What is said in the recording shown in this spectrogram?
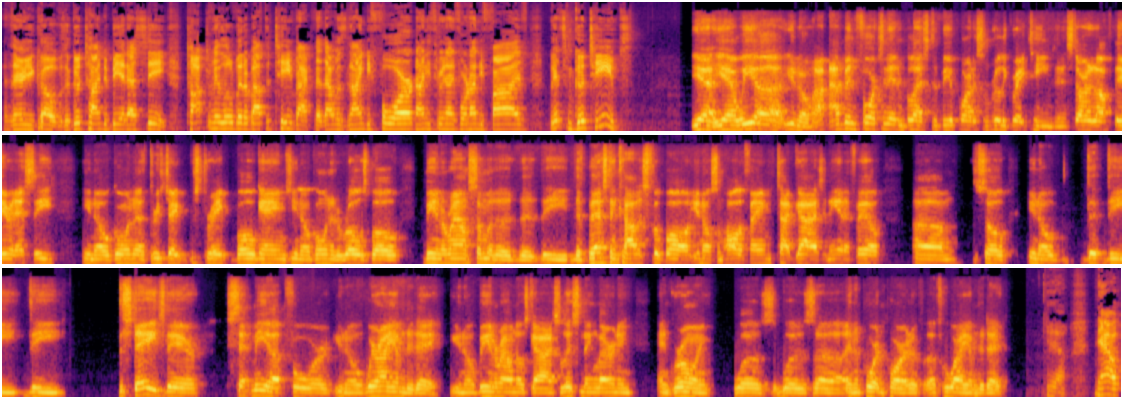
And there you go. It was a good time to be at SC. Talk to me a little bit about the team back then. That was 94, 93, 94, 95. We had some good teams. Yeah, yeah. We, uh, you know, I, have been fortunate and blessed to be a part of some really great teams. And it started off there at SC, you know, going to three straight straight bowl games, you know, going to the Rose Bowl, being around some of the the the, the best in college football, you know, some Hall of Fame type guys in the NFL. Um, so, you know, the the the the stage there set me up for you know where I am today. You know, being around those guys, listening, learning, and growing was was uh, an important part of, of who I am today. Yeah. Now,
